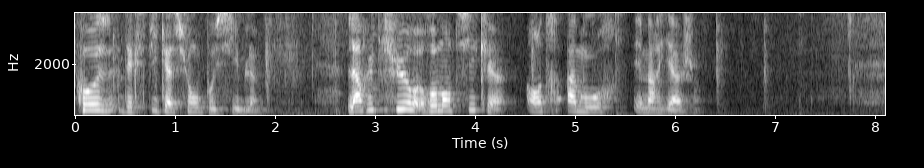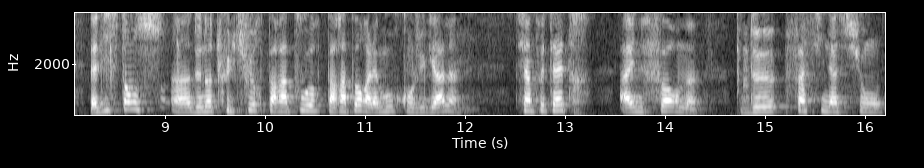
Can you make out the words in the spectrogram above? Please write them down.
cause d'explication possible la rupture romantique entre amour et mariage. La distance hein, de notre culture par rapport, par rapport à l'amour conjugal tient peut-être à une forme de fascination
